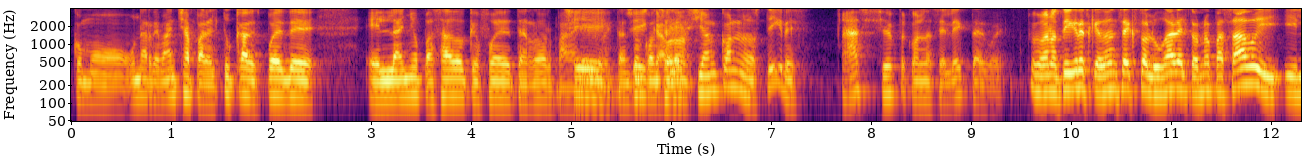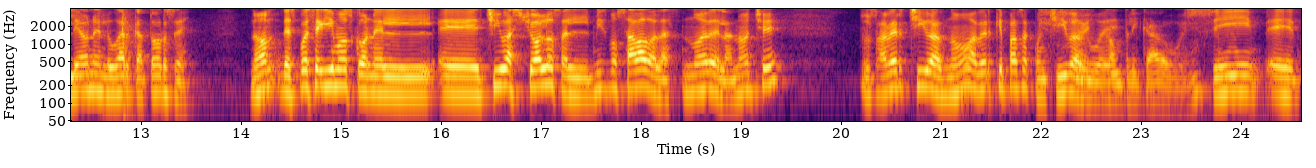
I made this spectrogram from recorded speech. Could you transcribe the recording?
como una revancha para el Tuca después de el año pasado que fue de terror para Sí, él, tanto sí, con cabrón. selección con los Tigres. Ah, sí, cierto, con la selecta, güey. Pues bueno, Tigres quedó en sexto lugar el torneo pasado y, y León en lugar 14. ¿No? Después seguimos con el eh, Chivas Cholos el mismo sábado a las 9 de la noche. Pues a ver Chivas, ¿no? A ver qué pasa con Chivas, güey. complicado, güey. Sí, eh,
